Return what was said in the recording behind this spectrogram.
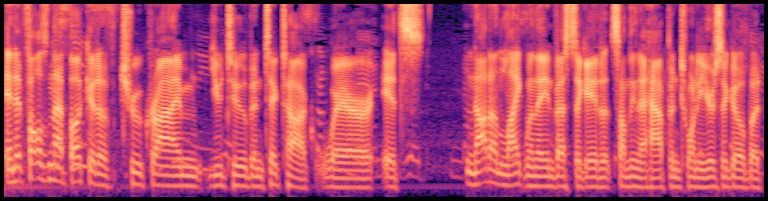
And it falls in that bucket of true crime, YouTube, and TikTok, where it's not unlike when they investigated something that happened 20 years ago, but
